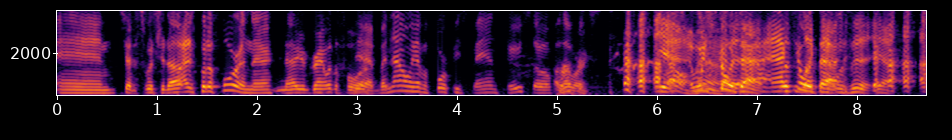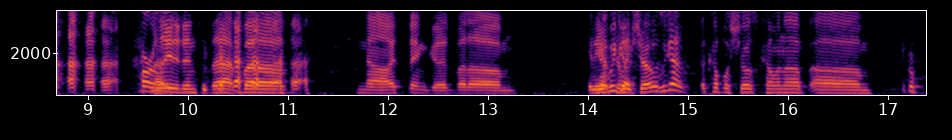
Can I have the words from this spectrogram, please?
and Just had to switch it up. I just put a four in there. now you're Grant with a four. Yeah, but now we have a four-piece band too. So Oh, that works. yeah, Oh, we just go with that. I Let's go like with that. that was it. Yeah, parlayed Nice. into that, but uh, no, it's been good. But um, Any yeah, we upcoming got, shows? We got a couple shows coming up. Um, think we're,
